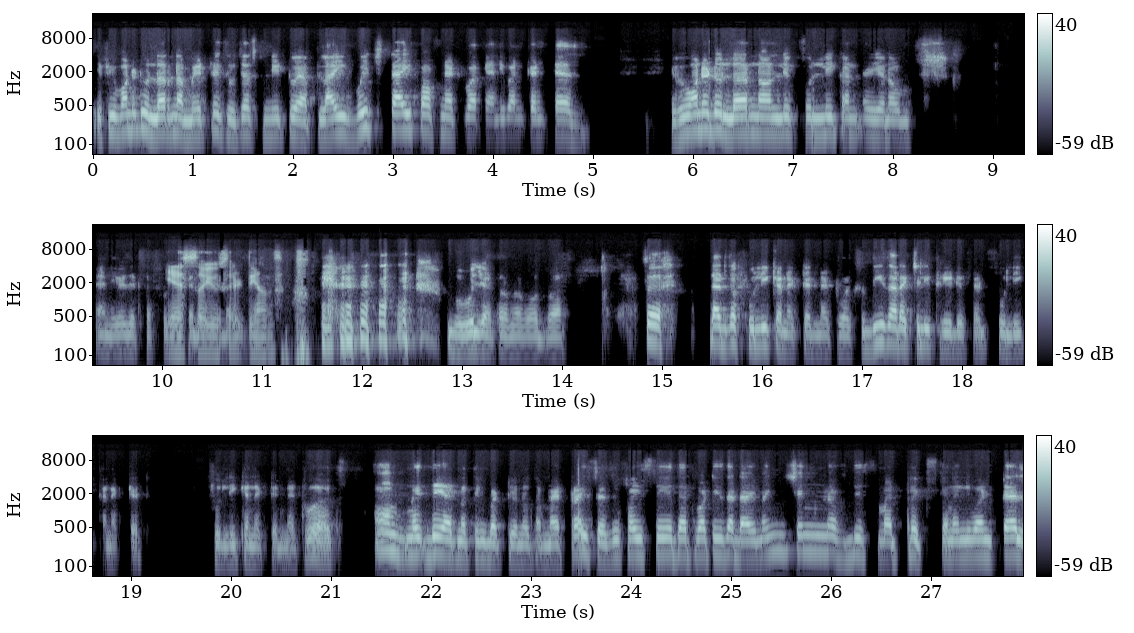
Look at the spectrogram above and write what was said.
If you wanted to learn a matrix, you just need to apply which type of network anyone can tell. If you wanted to learn only fully, con- you know, anyways, it's a fully yes. So you said the answer. So that's the fully connected network. So these are actually three different fully connected, fully connected networks and they are nothing but you know the matrices. If i say that what is the dimension of this matrix can anyone tell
